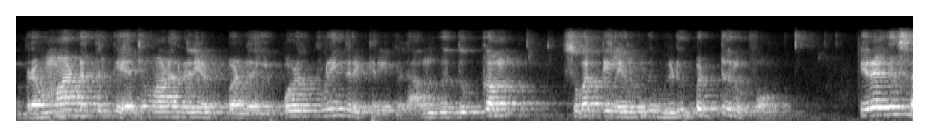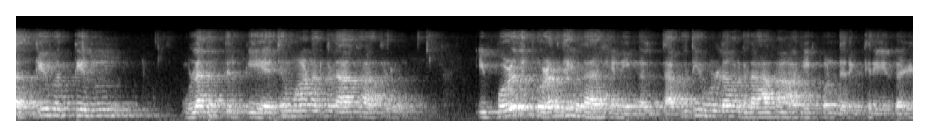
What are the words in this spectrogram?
பிரம்மாண்டத்திற்கு எஜமானர்கள் என்பது இப்பொழுது புரிந்திருக்கிறீர்கள். அங்கு துக்கம் சுகத்திலிருந்து விடுபட்டு இருப்போம் பிறகு சத்தியுகத்தில் உலகத்திற்கு எஜமானர்களாக ஆகிறோம். இப்பொழுது குழந்தைகளாகிய நீங்கள் தகுதி உள்ளவர்களாக ஆகிக் கொண்டிருக்கிறீர்கள்.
